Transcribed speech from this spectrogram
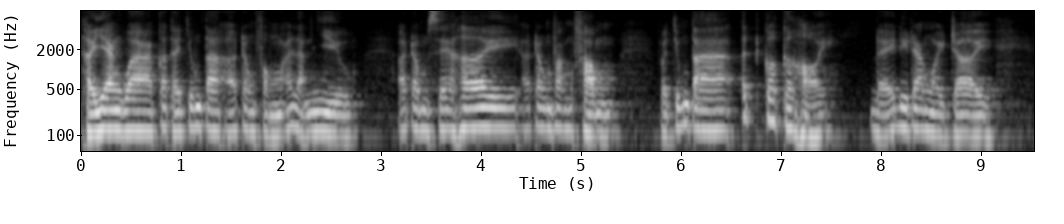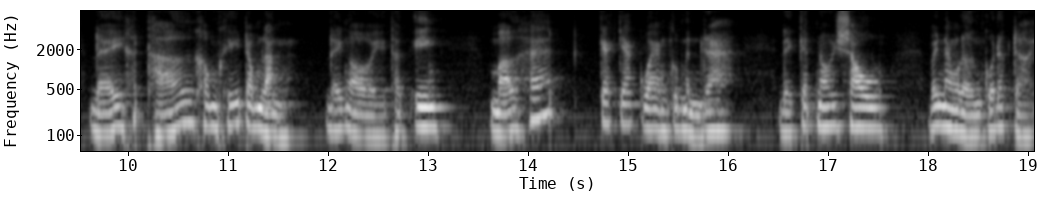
Thời gian qua có thể chúng ta ở trong phòng máy lạnh nhiều, ở trong xe hơi, ở trong văn phòng và chúng ta ít có cơ hội để đi ra ngoài trời, để hít thở không khí trong lành, để ngồi thật yên, mở hết các giác quan của mình ra để kết nối sâu với năng lượng của đất trời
